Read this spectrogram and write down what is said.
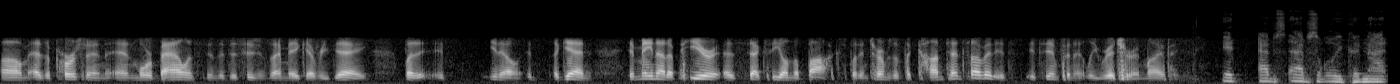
um, as a person and more balanced in the decisions I make every day. But it, it you know, it, again, it may not appear as sexy on the box, but in terms of the contents of it, it's it's infinitely richer in my opinion. It abs- absolutely could not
